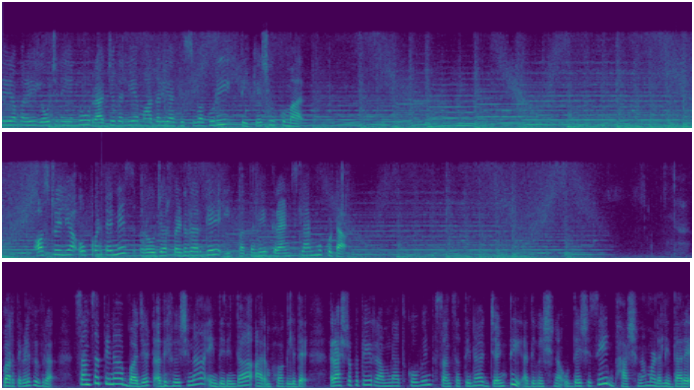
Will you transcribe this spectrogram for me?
ನೀರಾವರಿ ಯೋಜನೆಯನ್ನು ರಾಜ್ಯದಲ್ಲಿಯೇ ಮಾದರಿಯಾಗಿಸುವ ಗುರಿ DK Shivakumar. Australia Open tennis Roger ಫೆಡರರ್ಗೆ ಇಪ್ಪತ್ತನೇ ಗ್ರ್ಯಾಂಡ್ ಸ್ಲಾಮ್ ಮುಕುಟ. ವಾರ್ತೆಗಳ ವಿವರ. ಸಂಸತ್ತಿನ ಬಜೆಟ್ ಅಧಿವೇಶನ ಇಂದಿನಿಂದ ಆರಂಭವಾಗಲಿದೆ. ರಾಷ್ಟಪತಿ ರಾಮನಾಥ್ ಕೋವಿಂದ್ ಸಂಸತ್ತಿನ ಜಂಟಿ ಅಧಿವೇಶನ ಉದ್ದೇಶಿಸಿ ಭಾಷಣ ಮಾಡಲಿದ್ದಾರೆ.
